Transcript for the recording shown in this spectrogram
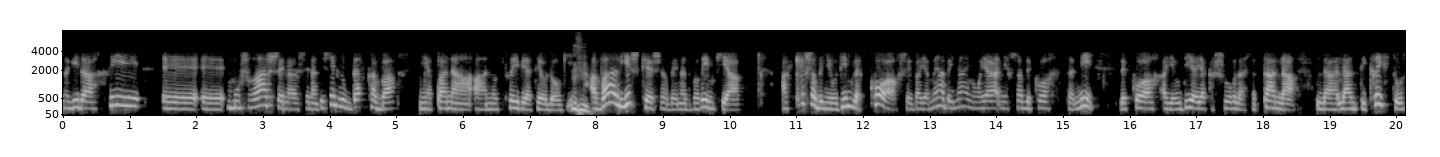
נגיד, הכי אה, אה, מושרש של, של האנטישמיות הוא דווקא בא מהפן הנוצרי והתיאולוגי. Mm-hmm. אבל יש קשר בין הדברים, כי הקשר בין יהודים לכוח, שבימי הביניים הוא היה נחשב לכוח שטני, לכוח היהודי היה קשור לשטן, לאנטי-כריסטוס,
